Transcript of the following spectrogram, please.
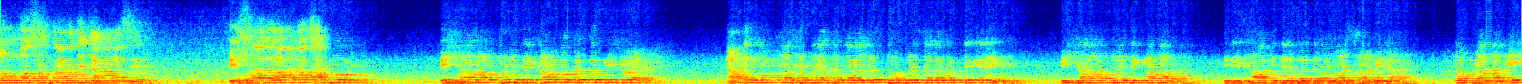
লম্বা সফর আমাদের জানা আছে। বিশাল লম্বা সফর। বিশাল অর্থনৈতিক কর্মকাণ্ড বিষয় এত লম্বা সফর, এত বড় যুদ্ধ পরিচালনা করতে গেলে বিশাল অর্থনৈতিক তিনি সাহাবিদের বলে আমার সাহাবিরা। তোমরা এই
